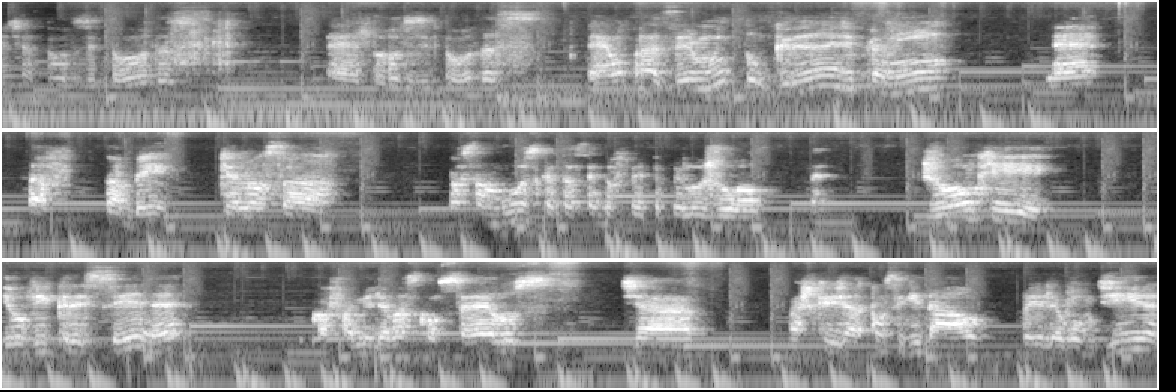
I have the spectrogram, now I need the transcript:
noite a todos e todas, é, todos e todas. É um prazer muito grande para mim, né, saber que a nossa nossa música está sendo feita pelo João, né? João que eu vi crescer, né, com a família Vasconcelos, já acho que já consegui dar aula para ele algum dia,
